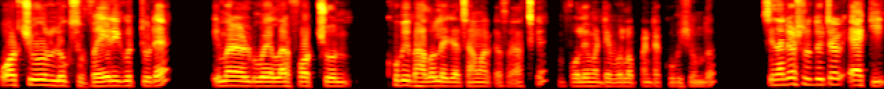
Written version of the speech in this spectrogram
Fortune looks very good today. Emerald oil আর ফরচুন খুবই ভালো লেগেছে আমার কাছে আজকে। ভলিউমের ডেভেলপমেন্টটা খুবই সুন্দর। সিনারি আসলে দুইটার একই।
